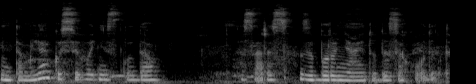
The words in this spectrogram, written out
Він там ляку сьогодні складав, а зараз забороняє туди заходити.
